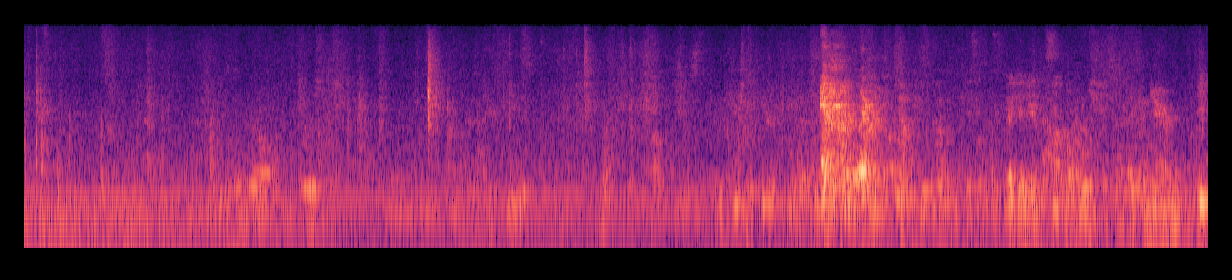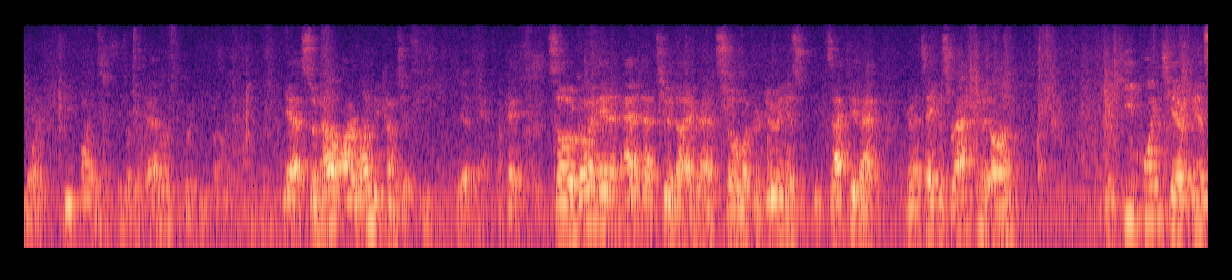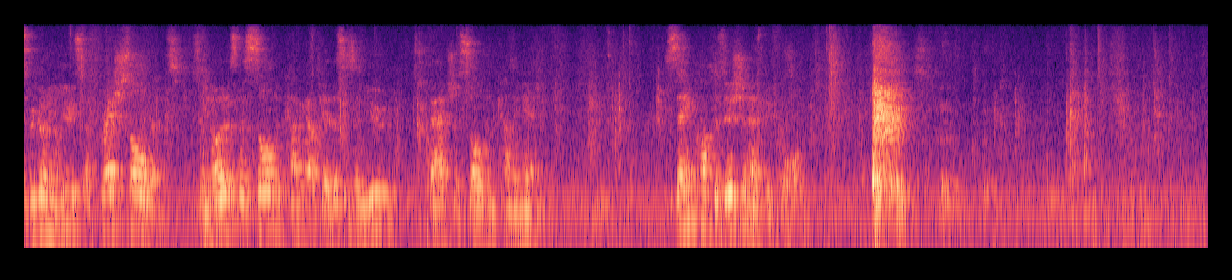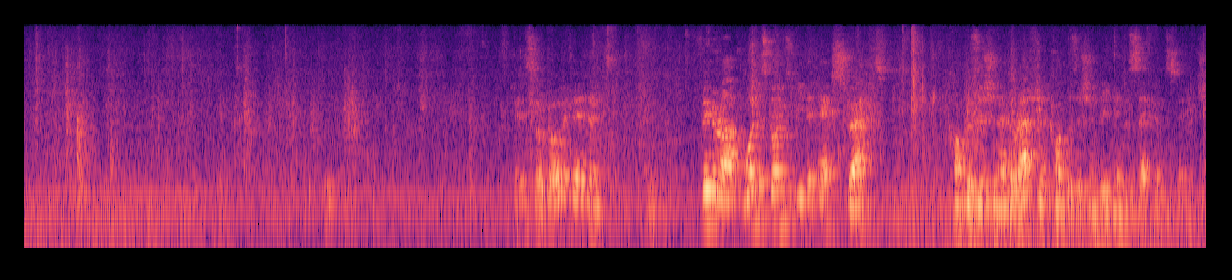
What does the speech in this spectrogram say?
Make a new key point. Make a new Key point. feed points? Yeah. Yeah, so now R1 becomes your feed. Yeah. Okay, so go ahead and add that to your diagram. So what we're doing is exactly that. We're going to take this raffinate on. The key point here is we're going to use a fresh solvent. So notice this solvent coming up here. This is a new batch of solvent coming in. Same composition as before. So go ahead and figure out what is going to be the extract composition and raffinate composition leaving the second stage.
